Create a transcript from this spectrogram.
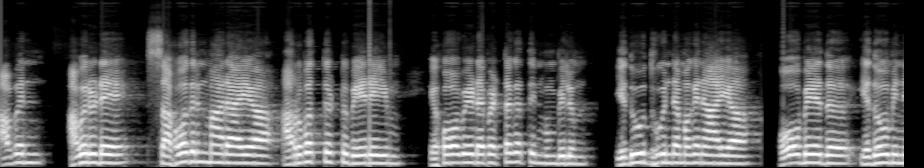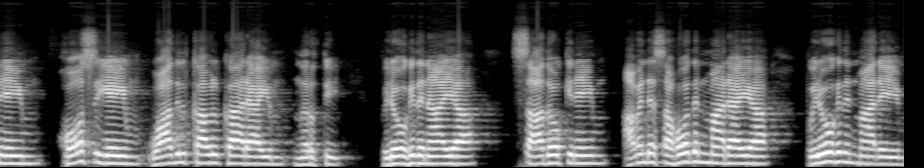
അവൻ അവരുടെ സഹോദരന്മാരായ അറുപത്തെട്ട് പേരെയും യഹോവയുടെ പെട്ടകത്തിന് മുമ്പിലും യദൂധൂന്റെ മകനായ ഓബേദ് യദോമിനെയും ഹോസിയെയും വാതിൽക്കാവൽക്കാരായും നിർത്തി. പുരോഹിതനായ സാദോക്കിനെയും അവന്റെ സഹോദരന്മാരായ പുരോഹിതന്മാരെയും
